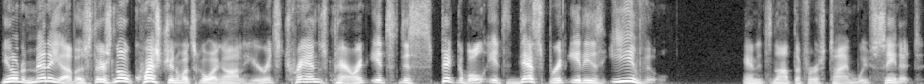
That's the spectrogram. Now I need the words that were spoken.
You know, to many of us, there's no question what's going on here. It's transparent, it's despicable, it's desperate, it is evil. And it's not the first time we've seen it.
